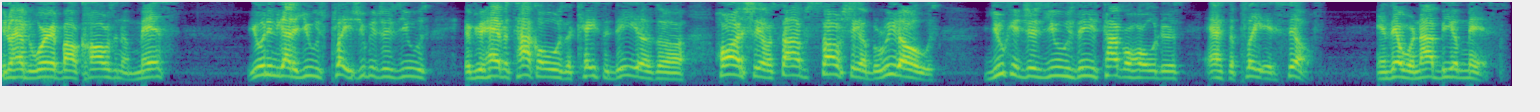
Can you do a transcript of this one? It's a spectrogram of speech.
You don't have to worry about causing a mess. You don't even got to use plates. You can just use if you're having tacos or quesadillas or hard shell, soft, soft shell burritos. You can just use these taco holders as the plate itself, and there will not be a mess.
